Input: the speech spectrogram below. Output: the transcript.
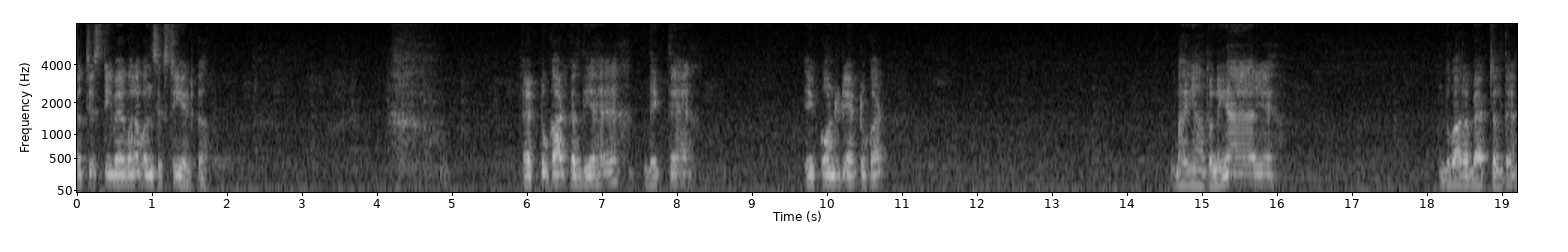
25 टी बैग वाला 168 का। एड टू कार्ट कर दिया है, देखते हैं। एक क्वांटिटी एड टू कार्ट भाई यहाँ तो नहीं आया यार ये। दोबारा बैक चलते हैं।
